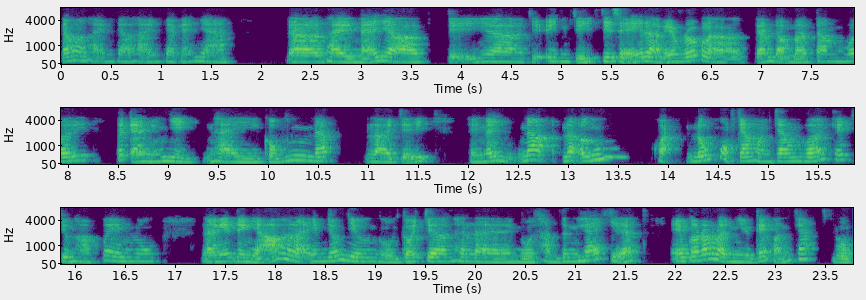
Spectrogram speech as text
cảm ơn thầy, em chào thầy, em chào cả nhà. uh, thầy nãy giờ chị ờ, chị Yên chỉ chia sẻ là em rất là cảm động nội tâm với tất cả những gì thầy cũng đáp lời chỉ. Thì nó nó nó ứng khoảng đúng một trăm phần trăm với cái trường hợp của em luôn là ngay từ nhỏ là em giống như người cõi trên hay là người hành tinh khác vậy á. Em có rất là nhiều cái khoảnh khắc được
